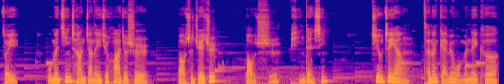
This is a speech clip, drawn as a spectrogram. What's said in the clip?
所以，我们经常讲的一句话就是：保持觉知，保持平等心，只有这样才能改变我们那颗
